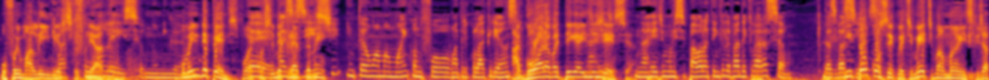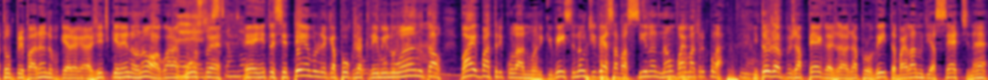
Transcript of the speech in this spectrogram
Ou foi uma lei mesmo acho que que foi criada? uma lei, se eu não me engano. Como independe, se for, É, pode ser mas decreto também. existe, então a mamãe quando for matricular a criança Agora vai ter a na rede- exigência. na rede municipal ela tem que levar a declaração das vacinas. Então, consequentemente, mamães que já estão preparando, porque a gente querendo ou não, agora É, agosto é, já- é entre setembro, daqui a pouco já termina o ano e tal. Vai matricular no ano que vem, se não tiver essa vacina, não vai matricular. Não. Então já, já pega, já, já aproveita, vai lá no dia 7, né?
